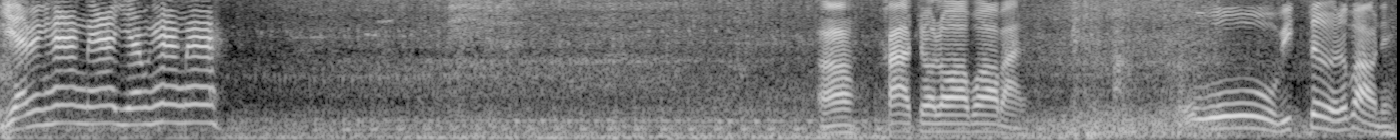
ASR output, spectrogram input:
เหยียบแห้งนะเหยียบแห้งนะเอาวข้าวจอรอบอบานโอ้วิกเตอร์หรือเปล่าเนี่ย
